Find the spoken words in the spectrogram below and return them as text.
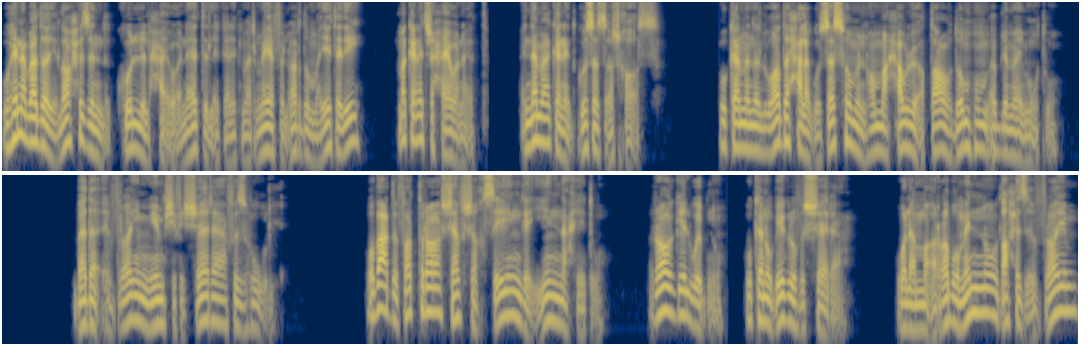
وهنا بدأ يلاحظ إن كل الحيوانات اللي كانت مرمية في الأرض وميتة دي ما كانتش حيوانات. إنما كانت جثث أشخاص وكان من الواضح على جثثهم إن هم حاولوا يقطعوا هدومهم قبل ما يموتوا. بدأ إفرايم يمشي في الشارع في ذهول وبعد فترة شاف شخصين جايين ناحيته راجل وابنه وكانوا بيجروا في الشارع. ولما قربوا منه لاحظ إفرايم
